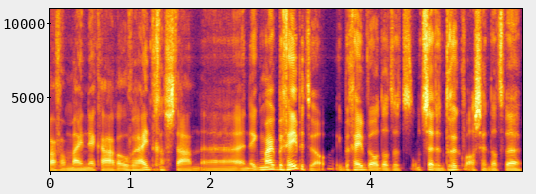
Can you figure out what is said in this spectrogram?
Waarvan mijn nekharen overeind gaan staan. Eh, en ik, maar ik begreep het wel. Ik begreep wel dat het ontzettend druk was en dat we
